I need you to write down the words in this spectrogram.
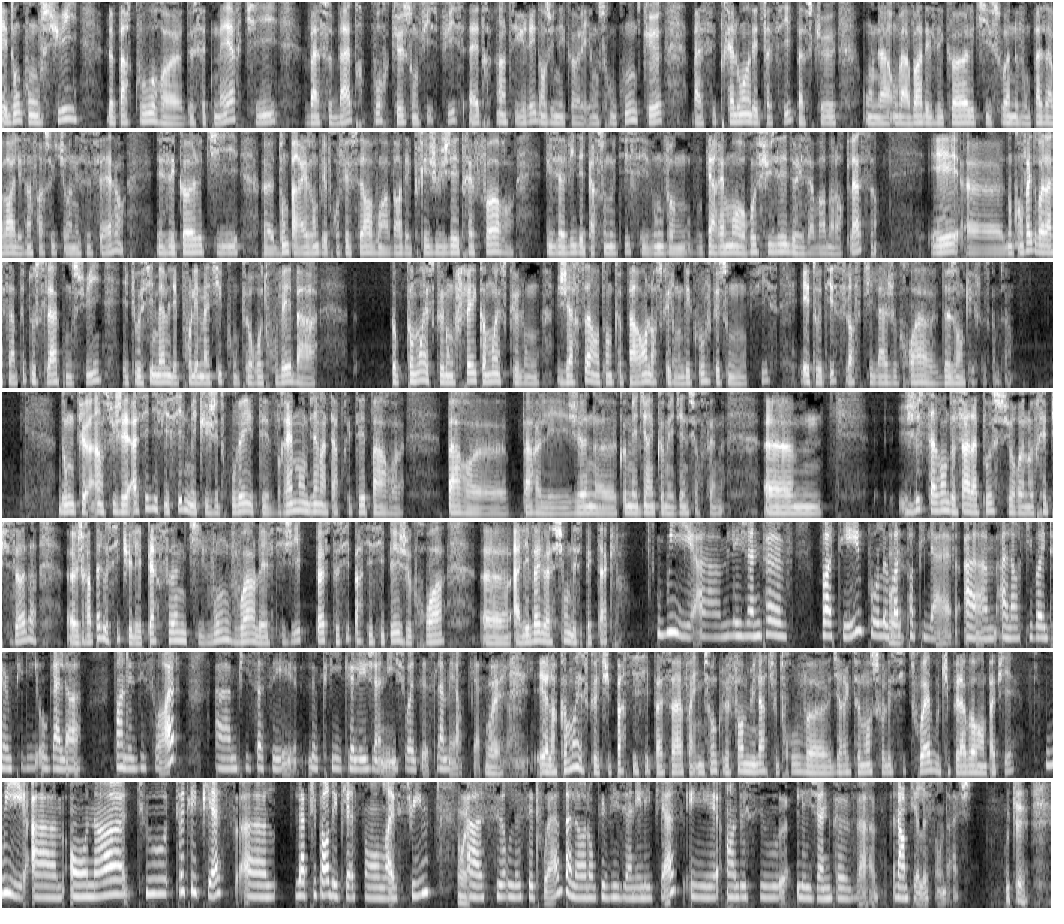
Et donc on suit le parcours euh, de cette mère qui va se battre pour que son fils puisse être intégré dans une école. Et on se rend compte que bah, c'est très loin d'être facile parce que on a, on va avoir des écoles qui soit ne vont pas avoir les infrastructures nécessaires, des écoles qui, euh, dont par exemple les professeurs vont avoir des préjugés très forts vis-à-vis des personnes autistes et vont, vont, vont carrément refuser de les avoir dans leur classe. Et euh, donc en fait voilà, c'est un peu tout cela qu'on suit, et puis aussi même les problématiques qu'on peut retrouver. Bah, co- comment est-ce que l'on fait, comment est-ce que l'on gère ça en tant que parent lorsque l'on découvre que son fils est autiste lorsqu'il a, je crois, euh, deux ans, quelque chose comme ça. Donc un sujet assez difficile, mais que j'ai trouvé était vraiment bien interprété par euh, par euh, par les jeunes comédiens et comédiennes sur scène. Euh, Juste avant de faire la pause sur euh, notre épisode, euh, je rappelle aussi que les personnes qui vont voir le FTJ peuvent aussi participer, je crois, euh, à l'évaluation des spectacles. Oui, euh, les jeunes peuvent voter pour le Ouais. vote populaire, alors qu'il va être un prix au gala vendredi soir. Puis ça, c'est le prix que les jeunes ils choisissent, la meilleure pièce. Ouais. Et alors, comment est-ce que tu participes à ça? Enfin, il me semble que le formulaire, tu le trouves euh, directement sur le site web ou tu peux l'avoir en papier? Oui, euh, on a tout, toutes les pièces. euh, la plupart des pièces sont live stream Ouais. euh, sur le site web. Alors, on peut visionner les pièces et en dessous, les jeunes peuvent remplir le sondage. Ok.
